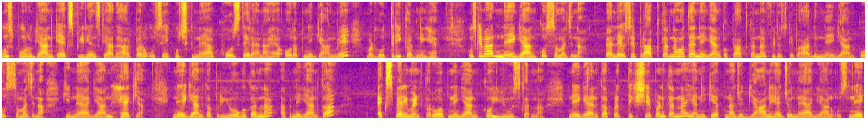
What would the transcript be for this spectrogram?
उस पूर्व ज्ञान के एक्सपीरियंस के आधार पर उसे कुछ नया खोजते रहना है और अपने ज्ञान में बढ़ोतरी करनी है। उसके बाद नए ज्ञान को समझना। पहले उसे प्राप्त करना होता है, नए ज्ञान को प्राप्त करना, फिर उसके बाद नए ज्ञान को समझना कि नया ज्ञान है क्या? नए ज्ञान का प्रयोग करना, अपने ज्ञान का एक्सपेरिमेंट करो अपने ज्ञान को यूज़ करना। नए ज्ञान का प्रतिक्षेपण करना, यानी कि अपना जो ज्ञान है, जो नया ज्ञान उसने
